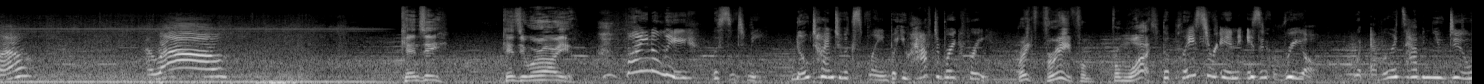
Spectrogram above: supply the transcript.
Hello? Hello? Kinzie? Kinzie, where are you? Finally! Listen to me. No time to explain, but you have to break free. Break free from from what? The place you're in isn't real. Whatever it's having you do,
